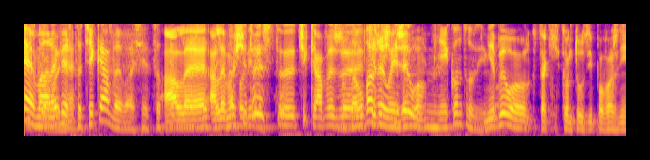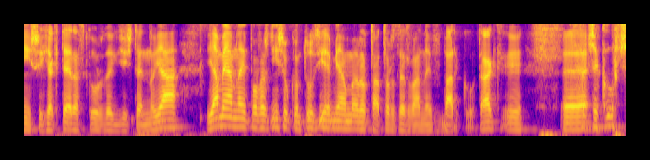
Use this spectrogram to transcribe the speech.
spiskowe, ale wiesz, nie? to ciekawe właśnie, co Ale, ale właśnie to jest e, ciekawe, Bo że kiedyś Zauważyłeś, nie że było. mniej kontuzji Nie było. było takich kontuzji poważniejszych jak teraz, kurde, gdzieś ten. No ja, ja miałem najpoważniejszą kontuzję, miałem rotator zerwany w barku, tak? E, czy ktoś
